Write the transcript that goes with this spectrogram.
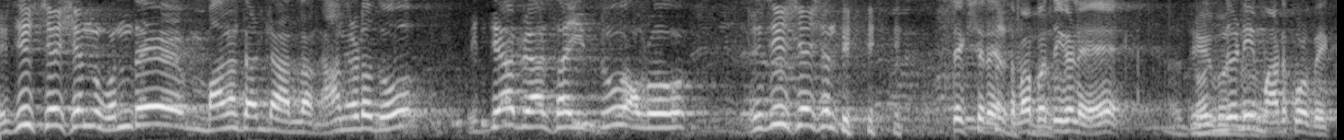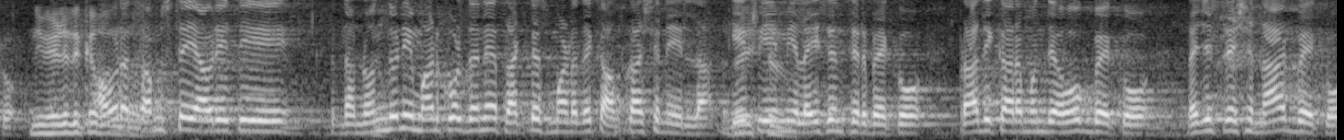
ರಿಜಿಸ್ಟ್ರೇಷನ್ ಒಂದೇ ಮಾನದಂಡ ಅಲ್ಲ. ನಾನು ಹೇಳೋದು ವಿದ್ಯಾಭ್ಯಾಸ ಇದ್ದು ಅವರು ರಿಜಿಸ್ಟ್ರೇಷನ್ ಅಧ್ಯಕ್ಷರೇ ಸಭಾಪತಿಗಳೇ ನೋಂದಣಿ ಮಾಡ್ಕೊಳ್ಬೇಕು. ನೀವು ಹೇಳಿದಕ್ಕೆ ಅವರ ಸಂಸ್ಥೆ ಯಾವ ರೀತಿ ನೋಂದಣಿ ಮಾಡ್ಕೊಳ್ದೇನೆ ಪ್ರಾಕ್ಟೀಸ್ ಮಾಡೋದಕ್ಕೆ ಅವಕಾಶನೇ ಇಲ್ಲ. K P M E licence ಇರಬೇಕು ಪ್ರಾಧಿಕಾರ ಮುಂದೆ ಹೋಗಬೇಕು ರಿಜಿಸ್ಟ್ರೇಷನ್ ಆಗಬೇಕು.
